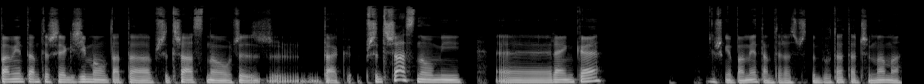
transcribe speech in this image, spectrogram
Pamiętam też, jak zimą tata przytrzasnął, czy, tak, przytrzasnął mi e, rękę. Już nie pamiętam teraz, czy to był tata, czy mama.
